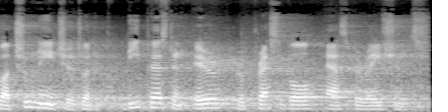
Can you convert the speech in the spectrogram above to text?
to our true nature, to our deepest and irrepressible aspirations,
